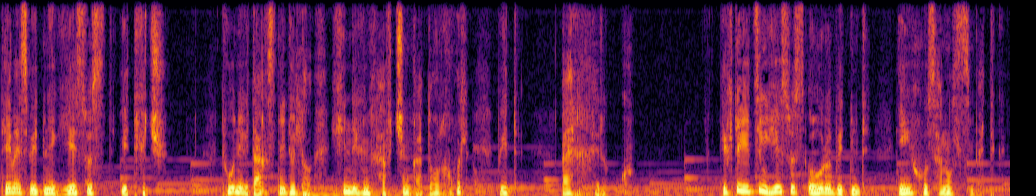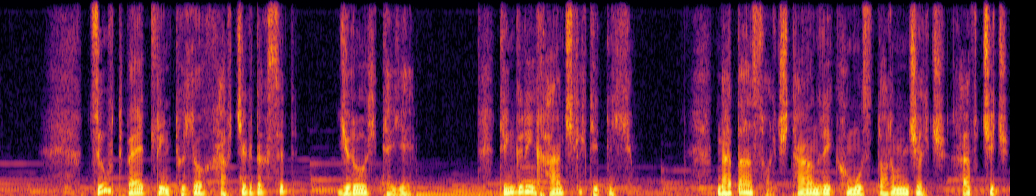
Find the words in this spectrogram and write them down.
Тиймээс биднийг Есүст итгэж түүнийг дагсны төлөө хэн нэгэн хавчин гадуурхвал бид гайхах хэрэггүй. Гэхдээ эзэн Есүс өөрөө бидэнд инхүү сануулсан байдаг. Зөвхт байдлын төлөө хавчигдагсад ерөөлтэйе. Тэнгэрийн хаанчлал тэднийх. Надаас болж та нарыг хүмүүс доромжилж, хавчиж,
